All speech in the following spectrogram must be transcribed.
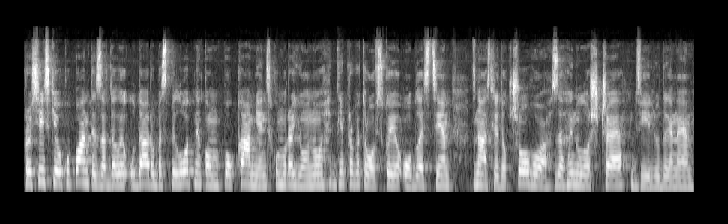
Російські окупанти завдали удару безпілотником по Кам'янському району Дніпропетровської області, внаслідок чого загинуло ще дві людини.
